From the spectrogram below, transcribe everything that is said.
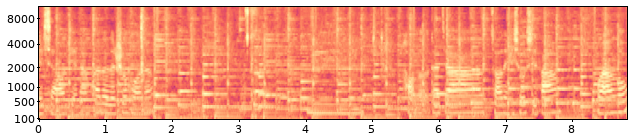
也想要简单快乐的生活呢？嗯，好了，大家早点休息吧，晚安喽。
